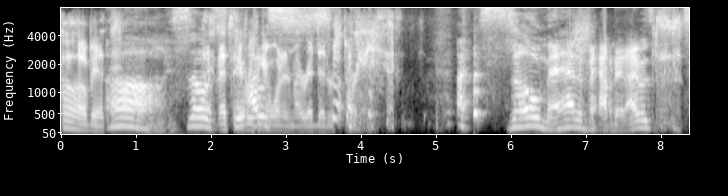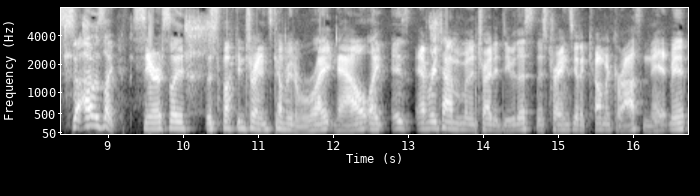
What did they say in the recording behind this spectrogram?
Oh man, Oh, so that's stu- everything I, was wanted in my Red Dead so- story. I was so mad about it. I was so I was like, seriously, this fucking train's coming right now. Like, is every time I'm gonna try to do this, this train's gonna come across and hit me?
